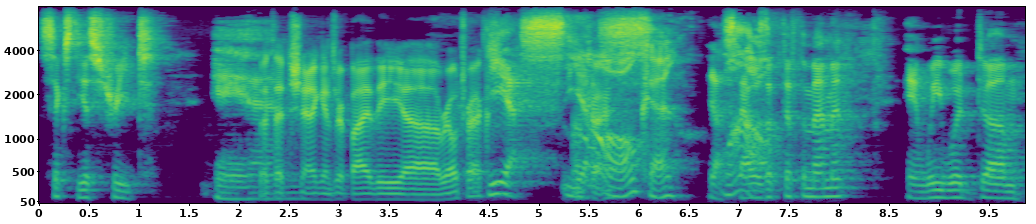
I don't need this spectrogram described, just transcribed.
60th Street. And But that shenanigans right by the uh, rail tracks. yes, yes, Oh, okay. yes, Wow. that was the Fifth Amendment. And we would um,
